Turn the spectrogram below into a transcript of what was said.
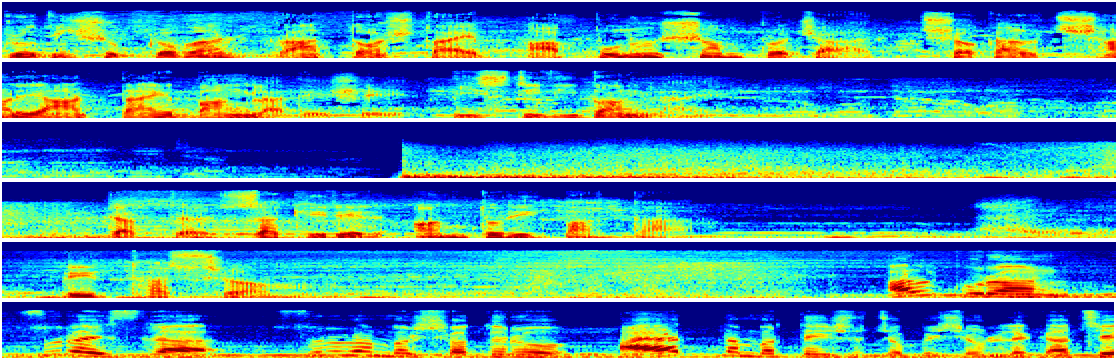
প্রতি শুক্রবার রাত দশটায় বা পুনঃ সম্প্রচার সকাল সাড়ে আটটায় বাংলাদেশে। পিস টিভি বাংলায়। ডাক্তার জাকিরের আন্তরিক বার্তা। বৃদ্ধাশ্রম। আল কোরআন সুরা ইসরা সুরা নম্বর সতেরো আয়াত নম্বর তেইশো চব্বিশে উল্লেখ আছে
